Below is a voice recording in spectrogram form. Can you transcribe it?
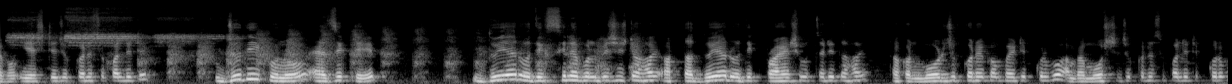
এবং ইএসটি যোগ করে সুপারলেটিভ যদি কোনো অ্যাডজেক্টিভ দুইয়ের অধিক সিলেবল বিশিষ্ট হয়, অর্থাৎ দুইয়ের অধিক প্রয়াসে উচ্চারিত হয়, তখন মোর যোগ করে কম্পারেটিভ করব, আমরা মোস্ট যোগ করে সুপারলেটিভ করব।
